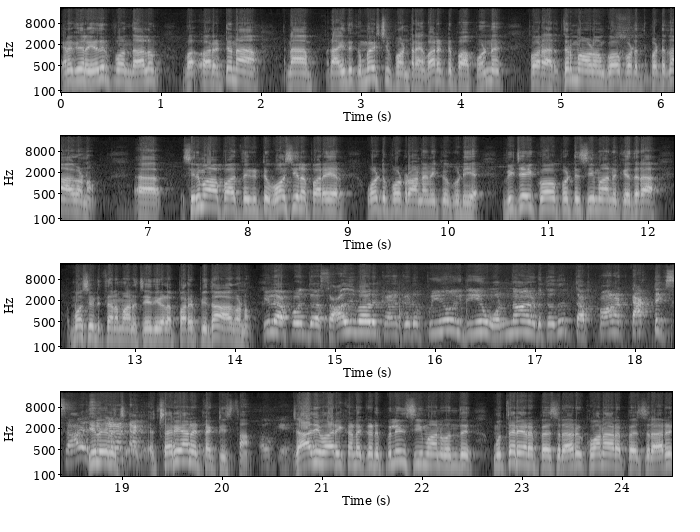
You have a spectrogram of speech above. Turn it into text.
எனக்கு இதில் எதிர்ப்பு வந்தாலும் வ- வரட்டு நான் நான் நான் இதுக்கு முயற்சி பண்ணுறேன் வரட்டு பார்ப்போன்னு போகிறாரு திருமாவளவன் கோவப்படுத்தப்பட்டு தான் ஆகணும். சினிமாவை பார்த்துக்கிட்டு ஓசியில் பறையர் ஓட்டு போட்டுறான்னு நினைக்கக்கூடிய விஜய் கோவப்பட்டு சீமானுக்கு எதிராக மோசடித்தனமான செய்திகளை பரப்பி தான் ஆகணும். இல்ல அப்போ இந்த சாதிவாரி கணக்கெடுப்பையும் இதையும் ஒண்ணா எடுத்தது தப்பான டாக்டிக்ஸா இல்லை இல்லை சரியான டாக்டிக்ஸ் தான். ஜாதிவாரி கணக்கெடுப்புலையும் சீமான் வந்து முத்தரையரை பேசுறாரு கோனாரை பேசுறாரு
